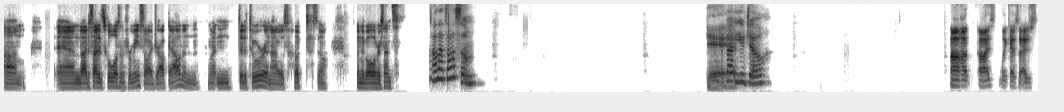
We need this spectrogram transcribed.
um, and I decided school wasn't for me, so I dropped out and went and did a tour, and I was hooked. So it's been the goal ever since. Oh, that's awesome. What Yeah. about you, Joe? Uh, oh, I like I said, I just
